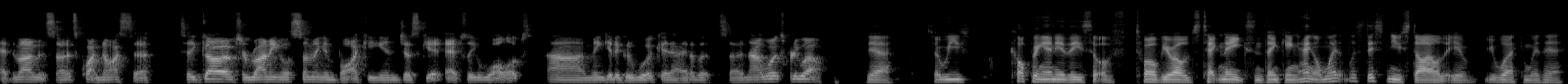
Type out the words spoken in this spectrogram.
at the moment, so it's quite nice to to go over to running or swimming and biking and just get absolutely walloped um, and get a good workout out of it. So no, it works pretty well. Yeah. So were you copying any of these sort of twelve year olds techniques and thinking, hang on, what's this new style that you're you're working with here?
